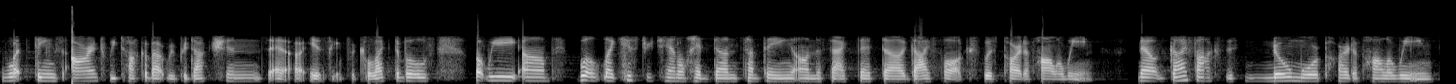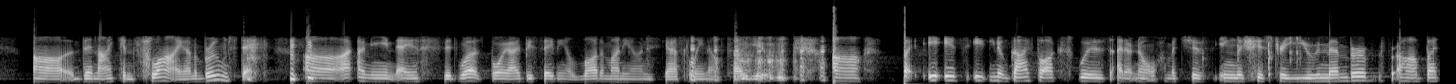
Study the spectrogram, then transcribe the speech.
what things aren't. We talk about reproductions uh, is for collectibles, but we um, well, like History Channel had done something on the fact that uh, Guy Fawkes was part of Halloween. Now, Guy Fawkes is no more part of Halloween uh, than I can fly on a broomstick. uh, I I mean, if it was, boy, I'd be saving a lot of money on gasoline. I'll tell you. Uh, but it, it's it, you know, Guy Fawkes was I don't know how much of English history you remember, uh, but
